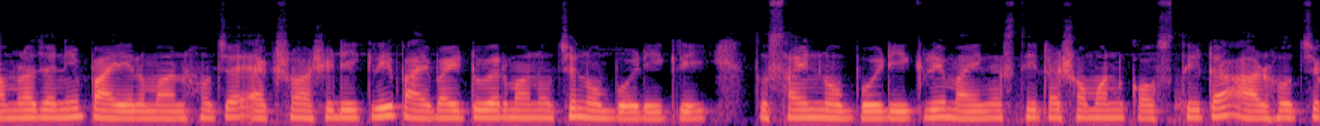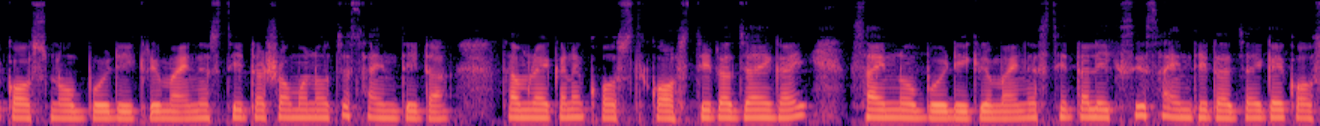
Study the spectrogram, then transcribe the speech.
আমরা জানি পায়ের মান হচ্ছে একশো আশি ডিগ্রি পাই বাই টু এর মান হচ্ছে নব্বই ডিগ্রি। তো সাইন নব্বই ডিগ্রি মাইনাস থিটা সমান কস থিটা আর হচ্ছে কস নব্বই ডিগ্রি মাইনাস থিটা সমান হচ্ছে সাইন থিটা তো আমরা এখানে কস কস থিটার জায়গায় সাইন নব্বই ডিগ্রি মাইনাস থিটা লিখছি সাইন থিটার জায়গায় কস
